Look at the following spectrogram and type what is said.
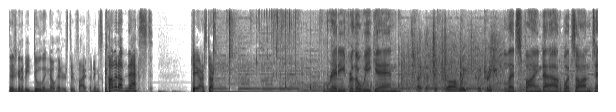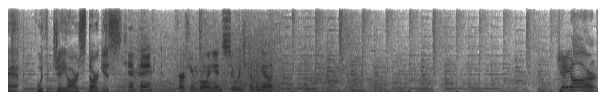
there's going to be dueling no hitters through five innings. Coming up next, JR Star. Ready for the weekend? It's like I picked the wrong week to quit drinking. Let's find out what's on tap with J.R. Starkis. Champagne, perfume going in, sewage coming out. JR,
